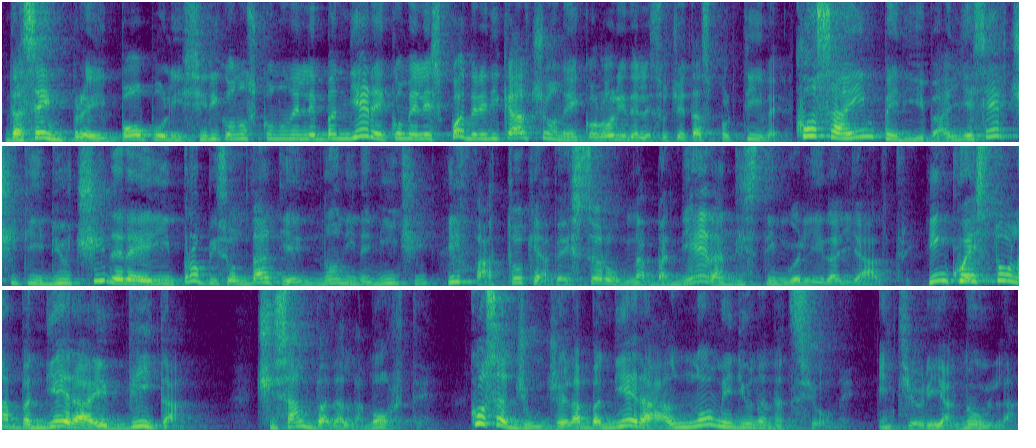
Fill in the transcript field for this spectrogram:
Da sempre i popoli si riconoscono nelle bandiere come le squadre di calcio nei colori delle società sportive. Cosa impediva agli eserciti di uccidere i propri soldati e non i nemici? Il fatto che avessero una bandiera a distinguerli dagli altri. In questo la bandiera è vita, ci salva dalla morte. Cosa aggiunge la bandiera al nome di una nazione? In teoria nulla,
